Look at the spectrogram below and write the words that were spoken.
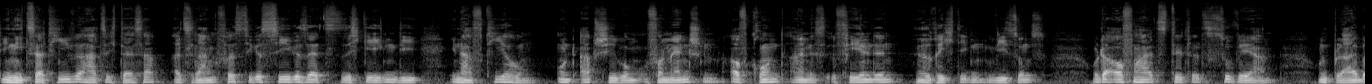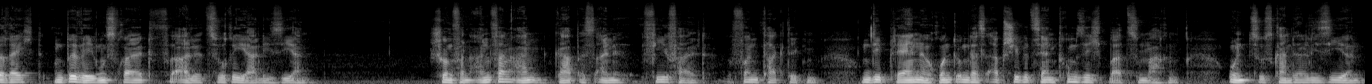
Die Initiative hat sich deshalb als langfristiges Ziel gesetzt, sich gegen die Inhaftierung und Abschiebung von Menschen aufgrund eines fehlenden richtigen Visums oder Aufenthaltstitels zu wehren und Bleiberecht und Bewegungsfreiheit für alle zu realisieren. Schon von Anfang an gab es eine Vielfalt von Taktiken, um die Pläne rund um das Abschiebezentrum sichtbar zu machen und zu skandalisieren.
